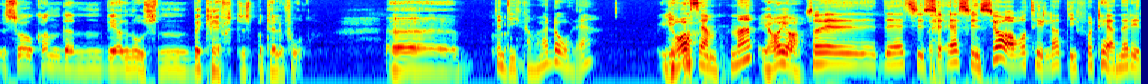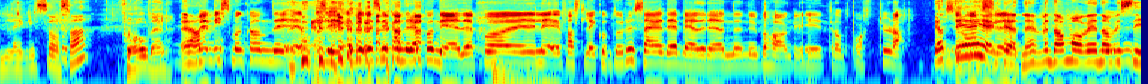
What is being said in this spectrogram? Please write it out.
så kan den diagnosen bekreftes på telefon. Uh, Men de kan være dårlige? De ja, pasientene. Ja, ja. Så synes, jeg syns jo av og til at de fortjener innleggelse også. For all del. Ja. Men hvis man kan, hvis vi kan reponere det på fastlegekontoret, så er det bedre enn en ubehagelig transporttur, da. Ja, det er jeg helt enig. Men da må vi, når vi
